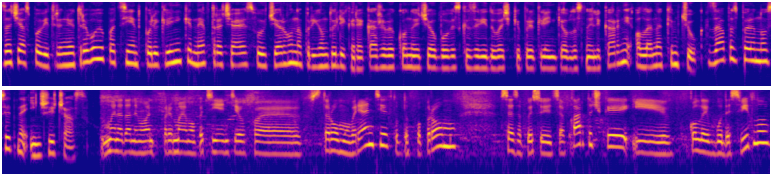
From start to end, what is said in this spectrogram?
За час повітряної тривоги пацієнт поліклініки не втрачає свою чергу на прийом до лікаря, каже виконуюча обов'язки завідувачки поліклініки обласної лікарні Олена Кимчук. Запис переносять на інший час. Ми на даний момент приймаємо пацієнтів е, в старому варіанті, тобто в паперовому. Все записується в карточки, і коли буде світло,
